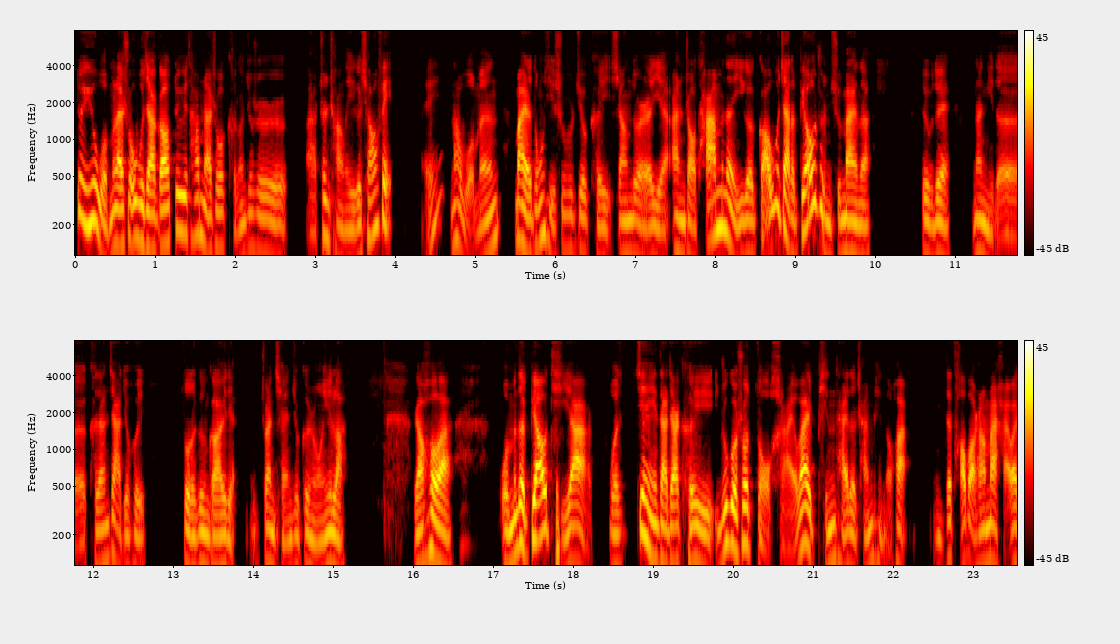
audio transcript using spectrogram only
对于我们来说物价高，对于他们来说可能就是啊正常的一个消费。哎，那我们卖的东西是不是就可以相对而言按照他们的一个高物价的标准去卖呢？对不对？那你的客单价就会做得更高一点，赚钱就更容易了。然后啊，我们的标题啊，我建议大家可以，如果说走海外平台的产品的话。你在淘宝上卖海外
